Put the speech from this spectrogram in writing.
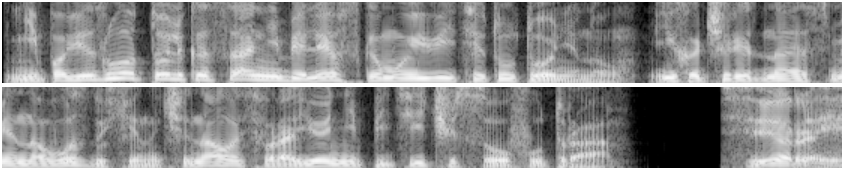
Не повезло только Сане Белевскому и Вите Тутонину. Их очередная смена в воздухе начиналась в районе пяти часов утра. «Серый,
